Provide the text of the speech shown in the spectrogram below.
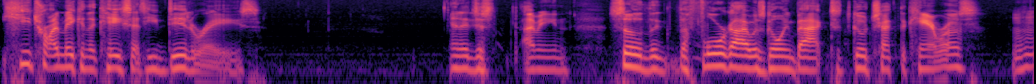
he tried making the case that he did raise. And it just I mean, so the the floor guy was going back to go check the cameras. Mm-hmm.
